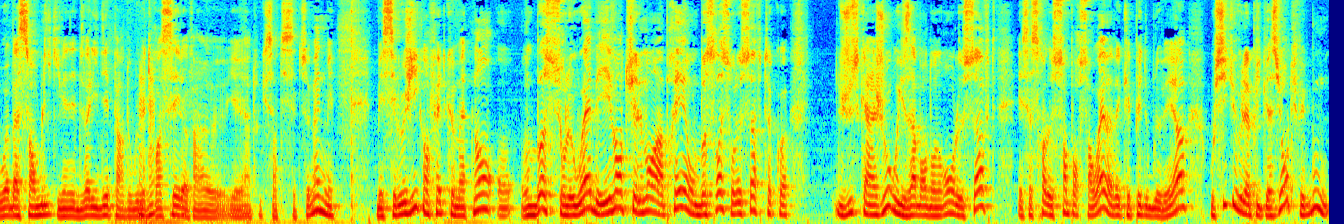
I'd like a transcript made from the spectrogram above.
WebAssembly qui vient d'être validé par W3C. là, Enfin, il y a un truc qui est sorti cette semaine, mais mais c'est logique en fait que maintenant on, on bosse sur le web et éventuellement après on bossera sur le soft quoi. Jusqu'à un jour où ils abandonneront le soft et ça sera le 100% web avec les PWA. Ou si tu veux l'application, tu fais boum,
